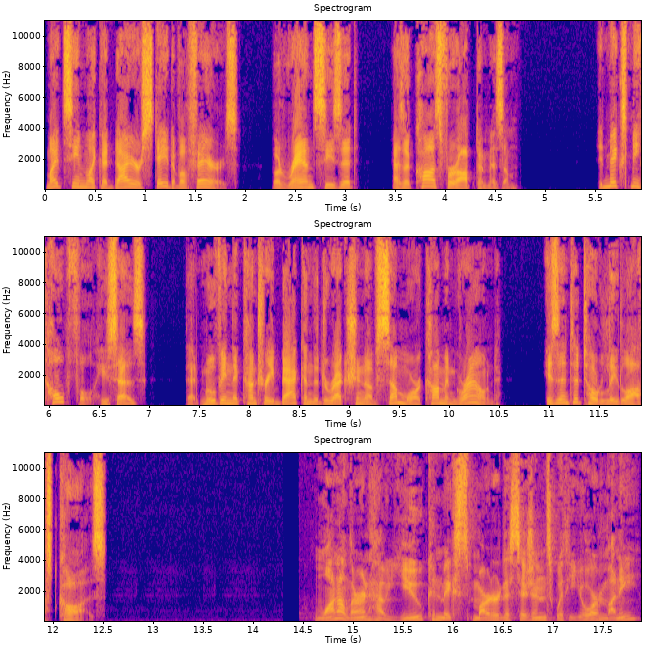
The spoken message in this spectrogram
might seem like a dire state of affairs, but Rand sees it as a cause for optimism. It makes me hopeful, he says, that moving the country back in the direction of some more common ground isn't a totally lost cause. Want to learn how you can make smarter decisions with your money?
